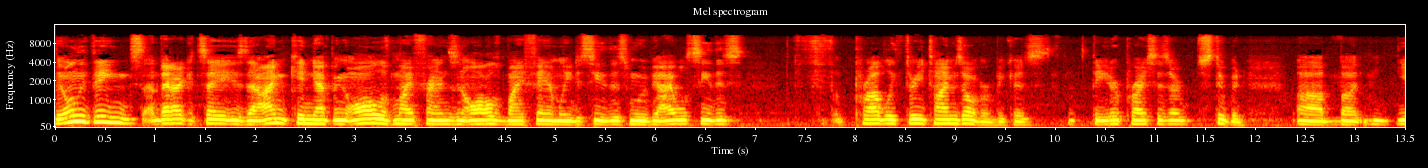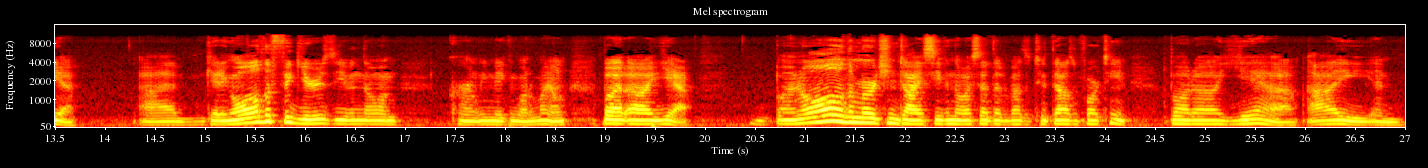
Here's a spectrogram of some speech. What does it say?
The only things that I could say is that I'm kidnapping all of my friends and all of my family to see this movie. I will see this probably three times over because theater prices are stupid. Uh, but yeah, I'm getting all the figures, even though I'm currently making one of my own. But uh, yeah, buying all the merchandise, even though I said that about the 2014. But uh, yeah, I am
